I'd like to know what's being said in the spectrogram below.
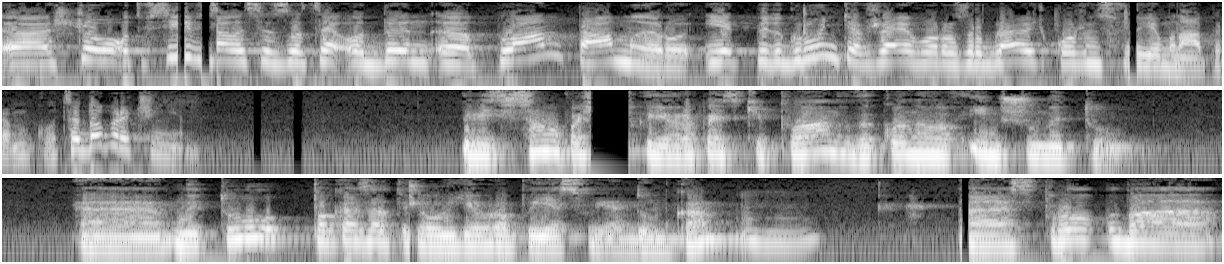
Е, Що от всі взялися за це один е, план та миру, і як підґрунтя вже його розробляють кожен в своєму напрямку. Це добре чи ні? Від самого початку європейський план виконував іншу мету. Е, мету показати, що у Європи є своя думка. Е, спроба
